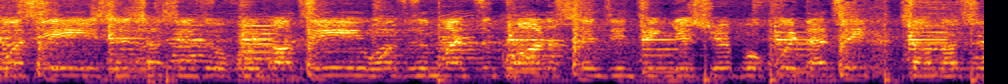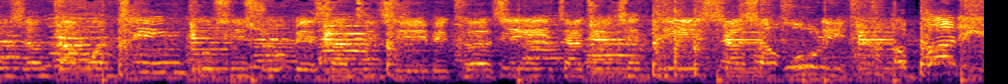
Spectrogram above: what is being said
关系，肾上腺素会报警，我自满自夸的神经经也学不会弹琴，上堂身上大环境，读心术别伤清晰，别客气，家具前提下上物理，a body，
